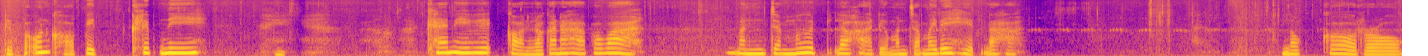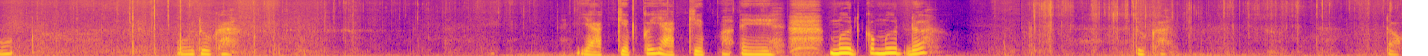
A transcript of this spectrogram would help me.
เดี๋ยวป้าอ้นขอปิดคลิปนี้ แค่นี้ก่อนแล้วกันนะคะ เพราะว่ามันจะมืดแล้วค่ะ เดี๋ยวมันจะไม่ได้เห็ดนะคะ นกก็ร้อง โอ้ดูค่ะ อยากเก็บก็อยากเก็บเอยมืดก็มืดเด้อดูค่ะ ดอก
